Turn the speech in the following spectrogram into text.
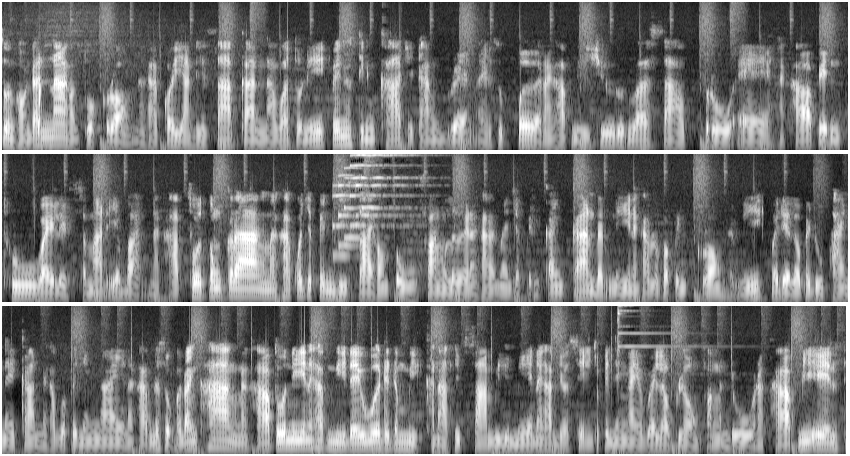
ส่วนของด้านหน้าของตัวกล่องนะครับก็อย่างที่ทราบกันนะว่าตัวนี้เป็นสินค้าจากทางแบรนด์ iSuper นะครับมีชื่อรุ่นว่า Sound Pro Air นะครับเป็น True Wireless Smart Earbud นะครับส่วนตรงกลางนะครับก็จะเป็นดีไซน์ของตัวหูฟังเลยนะครับเห็นไหมจะเป็นก้านๆแบบนี้นะครับแล้วก็เป็นกล่องแบบนี้ไว้เดี๋ยวเราไปดูภายในกันนะครับว่าเป็นยังไงนะครับในส่วนของด้านข้างนะครับตัวนี้นะครับมี Diver Dynamic ขนาด 13มิลลิเมตรนะครับเดี๋ยวเสียงจะเป็นยังไงไว้เราลองฟังกันดูนะครับมี ANC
